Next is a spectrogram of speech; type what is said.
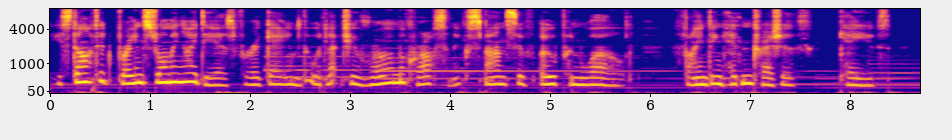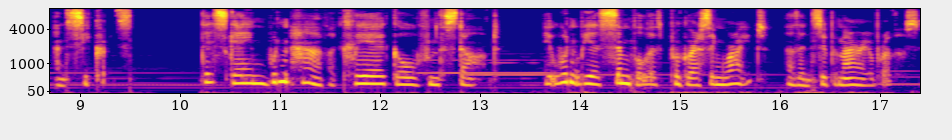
He started brainstorming ideas for a game that would let you roam across an expansive open world, finding hidden treasures, caves, and secrets. This game wouldn't have a clear goal from the start. It wouldn't be as simple as progressing right, as in Super Mario Bros.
